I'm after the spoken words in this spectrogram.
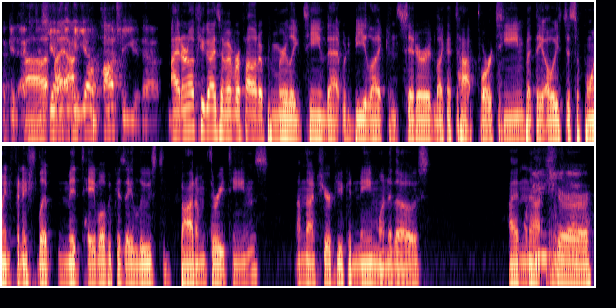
I could, I could, uh, just yell, I, I- could yell Poch at you though. I don't know if you guys have ever followed a Premier League team that would be like considered like a top four team, but they always disappoint, finish lip mid table because they lose to bottom three teams. I'm not sure if you could name one of those. I'm Well, we not usually sure.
